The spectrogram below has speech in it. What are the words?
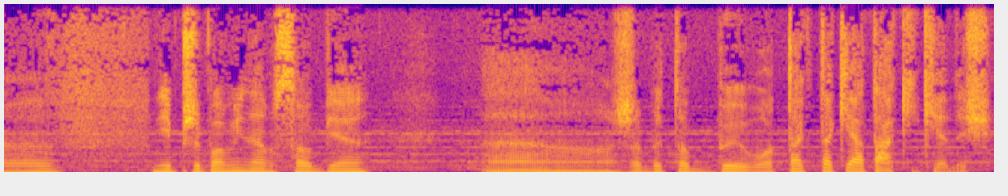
e, nie przypominam sobie, e, żeby to było. Tak, takie ataki kiedyś.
